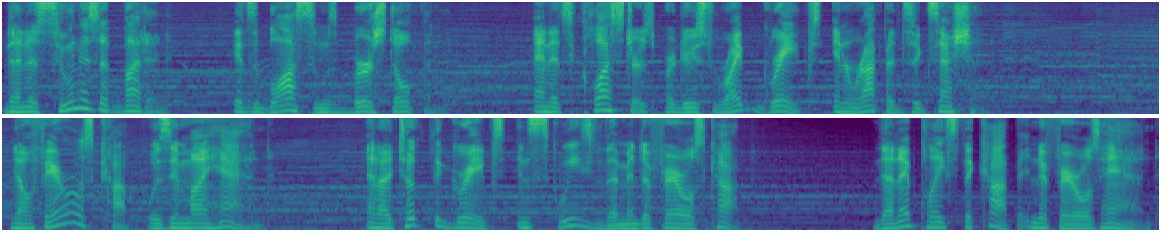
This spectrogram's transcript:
Then as soon as it budded, its blossoms burst open, and its clusters produced ripe grapes in rapid succession. Now Pharaoh's cup was in my hand, and I took the grapes and squeezed them into Pharaoh's cup. Then I placed the cup into Pharaoh's hand.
